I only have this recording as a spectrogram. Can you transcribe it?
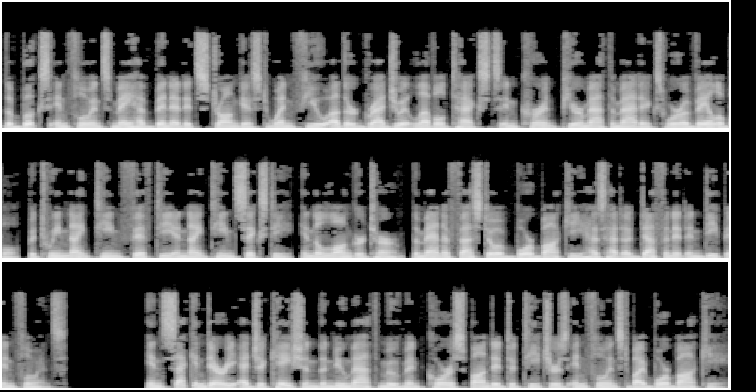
The book's influence may have been at its strongest when few other graduate level texts in current pure mathematics were available. Between 1950 and 1960, in the longer term, the Manifesto of Bourbaki has had a definite and deep influence. In secondary education, the new math movement corresponded to teachers influenced by Bourbaki.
